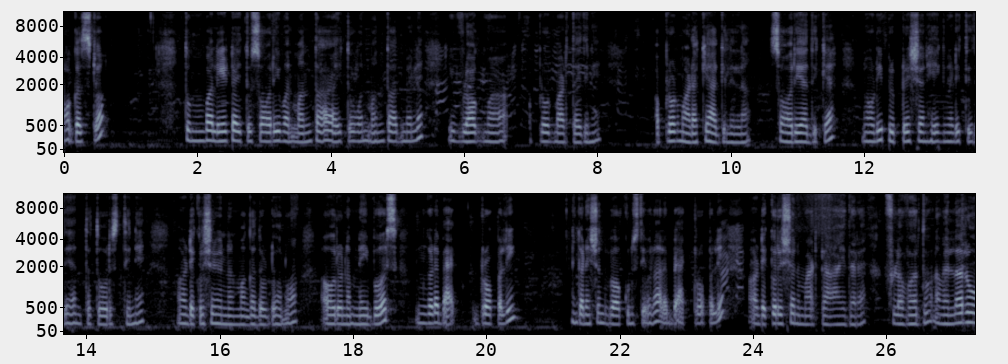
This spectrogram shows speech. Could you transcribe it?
ಆಗಸ್ಟು ತುಂಬ ಲೇಟ್ ಆಯಿತು. ಸಾರಿ ಒನ್ ಮಂತ್ ಆಯಿತು. ಒನ್ ಮಂತ್ ಆದಮೇಲೆ ಈ ವ್ಲಾಗ್ ಮಾ ಅಪ್ಲೋಡ್ ಮಾಡ್ತಾಯಿದ್ದೀನಿ ಅಪ್ಲೋಡ್ ಮಾಡೋಕ್ಕೆ ಆಗಿರಲಿಲ್ಲ. ಸಾರಿ ಅದಕ್ಕೆ. ನೋಡಿ ಪ್ರಿಪ್ರೇಷನ್ ಹೇಗೆ ನಡೀತಿದೆ ಅಂತ ತೋರಿಸ್ತೀನಿ. ಡೆಕೋರೇಷನ್ ನನ್ನ ಮಗ ದೊಡ್ಡವನು. ಅವರು ನಮ್ಮ ನೇಬರ್ಸ್ ಹಿಂದ್ಗಡೆ ಬ್ಯಾಕ್ ಡ್ರಾಪಲ್ಲಿ ಗಣೇಶನ ಕುಣಿಸ್ತೀವಲ್ಲ, ಅಲ್ಲಿ ಬ್ಯಾಕ್ ಡ್ರಾಪಲ್ಲಿ ಡೆಕೋರೇಷನ್ ಮಾಡ್ತಾ ಇದ್ದಾರೆ ಫ್ಲವರ್ದು ನಾವೆಲ್ಲರೂ,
